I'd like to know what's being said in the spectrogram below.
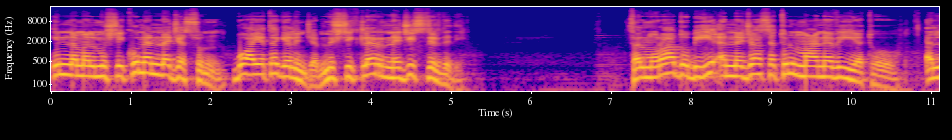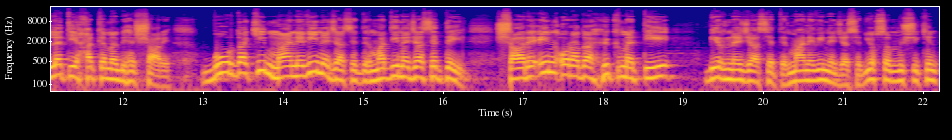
innemel müşrikune necesun. Bu ayete gelince müşrikler necistir dedi. Fel muradu bihi en necasetul maneviyetu elleti hakeme bihe şari. Buradaki manevi necasettir. Maddi necaset değil. Şari'in orada hükmettiği bir necasettir. Manevi necaset. Yoksa müşrikin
